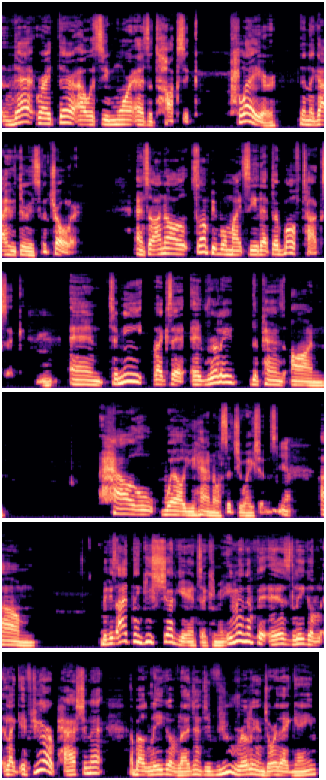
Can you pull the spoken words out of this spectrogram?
that right there, I would see more as a toxic player than the guy who threw his controller. And so I know some people might see that they're both toxic. Mhm. And to me, like I said, it really depends on how well you handle situations. Yeah. Um, because I think you should get into a community, even if it is League of, like, if you are passionate about League of Legends, if you really enjoy that game,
